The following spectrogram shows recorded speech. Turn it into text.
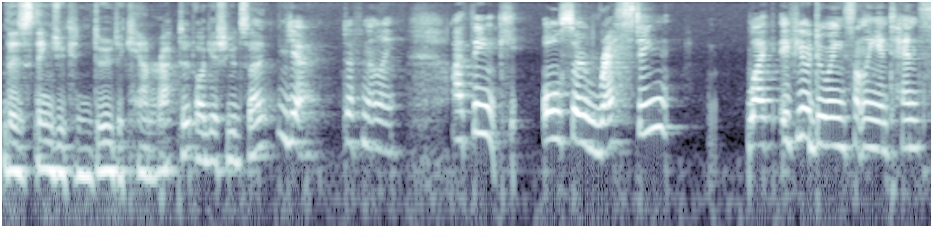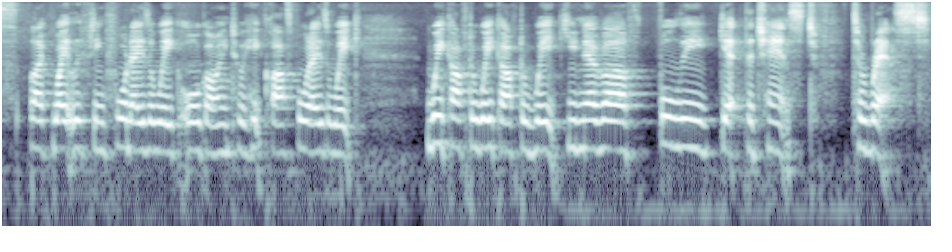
there's things you can do to counteract it, I guess you could say. Yeah, definitely. I think also resting, like if you're doing something intense like weightlifting four days a week or going to a HIIT class four days a week, week after week after week, you never fully get the chance to, to rest.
